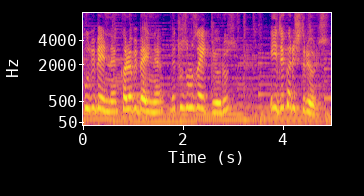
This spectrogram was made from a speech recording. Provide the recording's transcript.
Pul biberini, karabiberini ve tuzumuzu ekliyoruz. İyice karıştırıyoruz.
